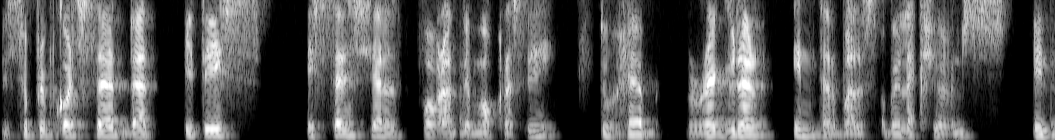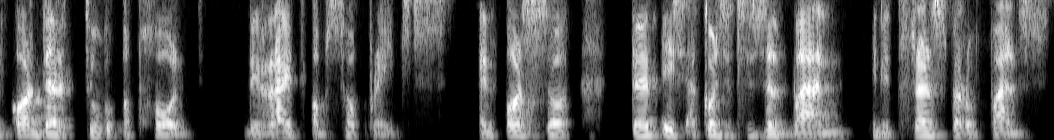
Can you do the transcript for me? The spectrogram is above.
The Supreme Court said that it is essential for a democracy to have regular intervals of elections in order to uphold the right of suffrage. And also, there is a constitutional ban in the transfer of funds,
